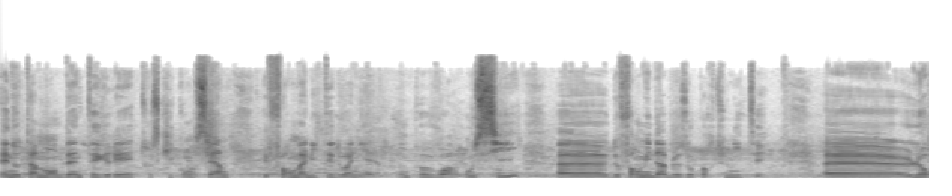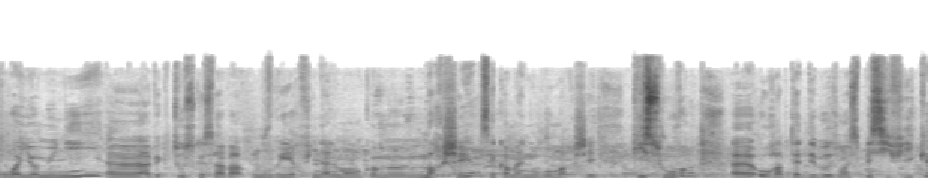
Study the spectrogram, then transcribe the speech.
et notamment d'intégrer tout ce qui concerne les formalités douanières. On peut voir aussi euh, de formidables opportunités. le Royaume-Uni, avec tout ce que ça va ouvrir finalement comme marché, c'est comme un nouveau marché qui s'ouvre, aura peut-être des besoins spécifiques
